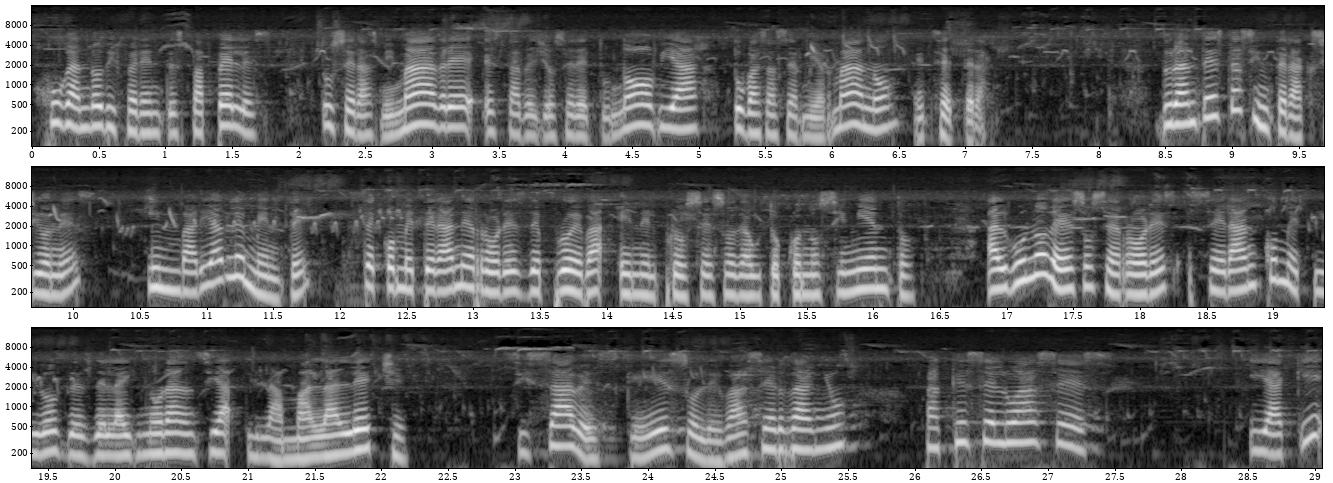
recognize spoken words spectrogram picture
jugando diferentes papeles, tú serás mi madre, esta vez yo seré tu novia, tú vas a ser mi hermano, etc. Durante estas interacciones, invariablemente se cometerán errores de prueba en el proceso de autoconocimiento. Algunos de esos errores serán cometidos desde la ignorancia y la mala leche. Si sabes que eso le va a hacer daño, ¿para qué se lo haces? Y aquí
